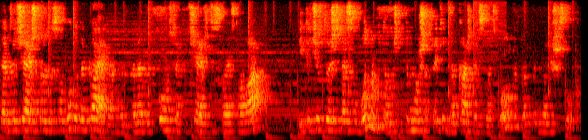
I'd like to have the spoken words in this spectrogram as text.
ты отвечаешь, что эта свобода такая, когда ты полностью отвечаешь за свои слова, и ты чувствуешь себя свободным, потому что ты можешь ответить за каждое свое слово, которое ты говоришь вслух.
